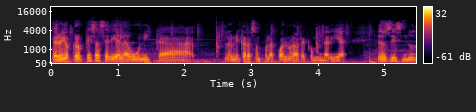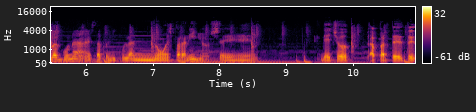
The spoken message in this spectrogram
Pero yo creo que esa sería la única, la única razón por la cual no la recomendaría. Eso sí, sin duda alguna, esta película no es para niños. Eh, de hecho, aparte de,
